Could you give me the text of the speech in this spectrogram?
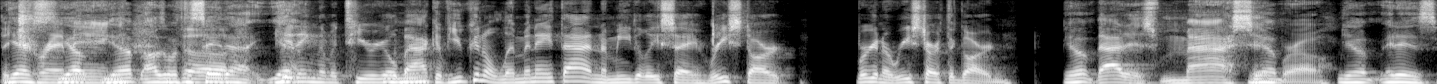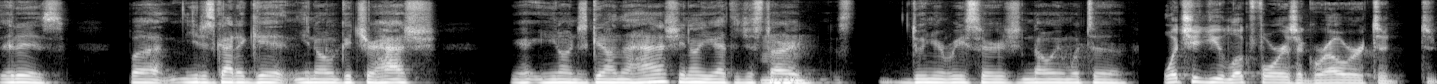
the Yes, trimming. Yep, yep. I was about to say that. Yeah. Getting the material Mhm. back. If you can eliminate that and immediately say, restart, we're going to restart the garden. Yep. That is massive, Yep. bro. Yep. It is. It is. But you just got to get you know get your hash. You, you know, just get on the hash. You know, you have to just start Mm-hmm. doing your research, knowing what to. what should you look for as a grower to, to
